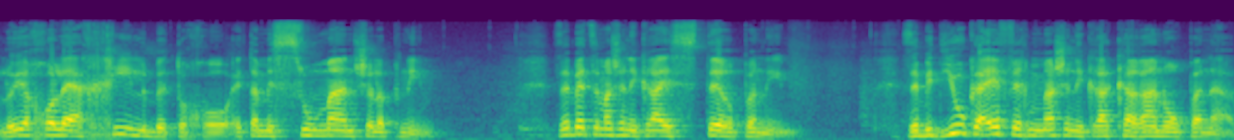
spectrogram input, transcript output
לא יכול להכיל בתוכו את המסומן של הפנים. זה בעצם מה שנקרא הסתר פנים. זה בדיוק ההפך ממה שנקרא קרן אור פניו.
